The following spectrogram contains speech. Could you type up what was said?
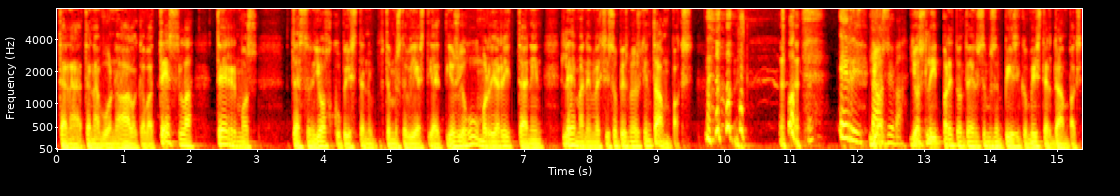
tänä, tänä vuonna alkavat. Tesla, Termos, tässä on Johku pistänyt tämmöistä viestiä, että jos jo huumoria riittää, niin lehmän nimeksi sopisi myöskin Tampaksi. Erittäin Jos, hyvä. jos liipparit on tehnyt semmoisen biisin kuin Mr. Dampaks,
